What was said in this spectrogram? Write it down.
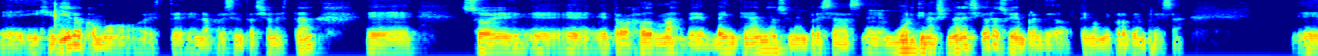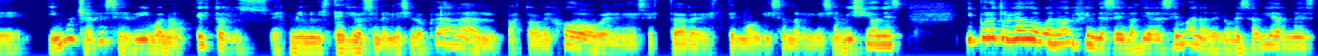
eh, ingeniero, como este, en la presentación está. soy, he trabajado más de 20 años en empresas multinacionales y ahora soy emprendedor, tengo mi propia empresa. Y muchas veces vi, bueno, esto es, mi ministerio en la iglesia local, pastor de jóvenes, estar este, movilizando la iglesia en misiones. Y por otro lado, bueno, al fin de los días de semana, de lunes a viernes,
